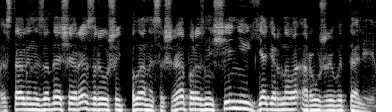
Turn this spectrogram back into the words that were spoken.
Поставлена задача разрушить планы США по размещению ядерного оружия в Италии.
